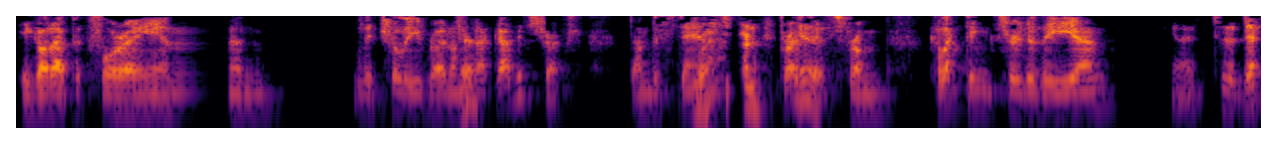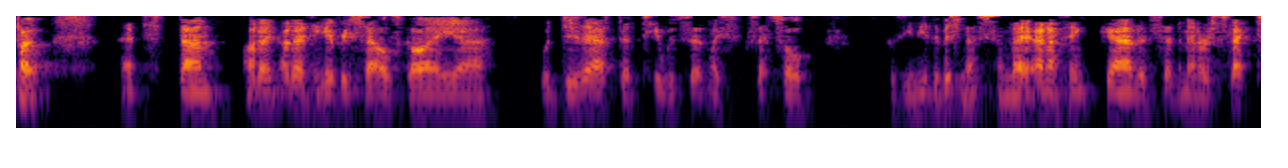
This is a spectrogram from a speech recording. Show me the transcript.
he got up at 4 a.m. and literally rode on yeah. the back garbage trucks to understand right. the process yeah. from collecting through to the um, you know to the depot. That's um, I don't I don't think every sales guy uh, would do that, but he was certainly successful because he knew the business, and they, and I think uh, there's a certain amount of respect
